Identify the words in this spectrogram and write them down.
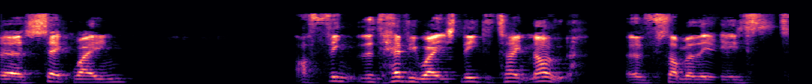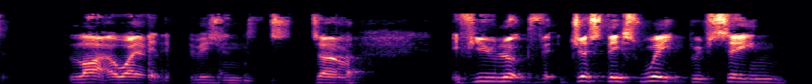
uh, segueing, I think the heavyweights need to take note of some of these lighter weight divisions. So, if you look th- just this week, we've seen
